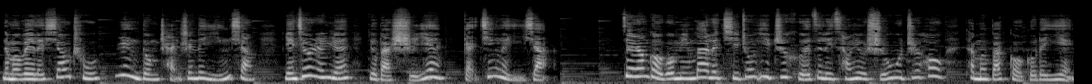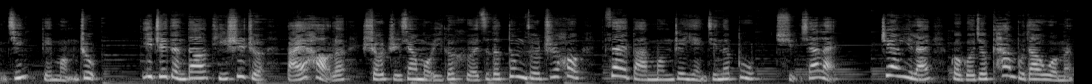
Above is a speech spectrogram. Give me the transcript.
那么，为了消除运动产生的影响，研究人员又把实验改进了一下。在让狗狗明白了其中一只盒子里藏有食物之后，他们把狗狗的眼睛给蒙住，一直等到提示者摆好了手指向某一个盒子的动作之后，再把蒙着眼睛的布取下来。这样一来，狗狗就看不到我们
